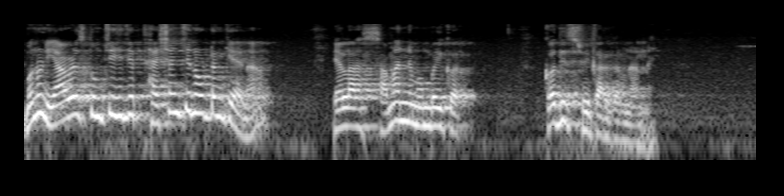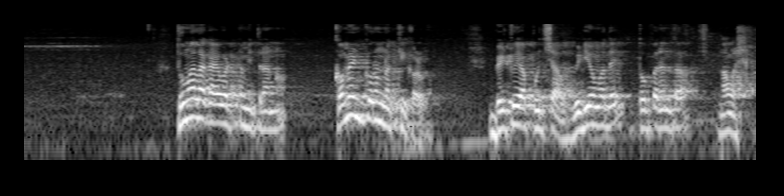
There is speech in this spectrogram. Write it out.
म्हणून यावेळेस तुमची ही जी फॅशनची नौटंकी आहे ना याला सामान्य मुंबईकर कधीच स्वीकार करणार नाही. तुम्हाला काय वाटतं मित्रांनो? कमेंट करून नक्की कळवा. भेटूया पुढच्या व्हिडिओमध्ये. तोपर्यंत नमस्कार.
